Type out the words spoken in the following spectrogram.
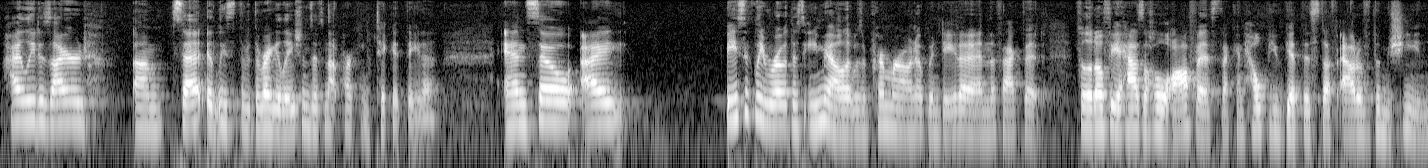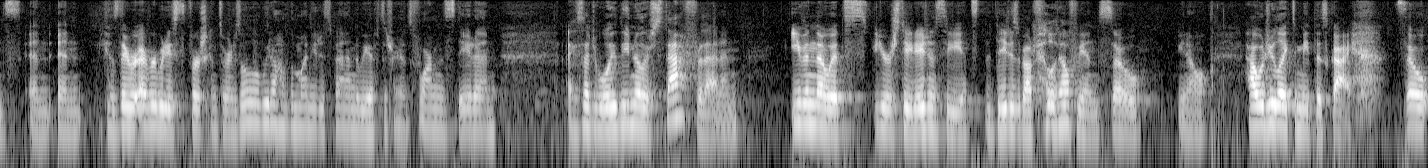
highly desired um, set, at least the, the, regulations, if not parking ticket data. And so I basically wrote this email. It was a primer on open data and the fact that Philadelphia has a whole office that can help you get this stuff out of the machines. And, and because they were everybody's first concern is, oh, we don't have the money to spend. We have to transform this data. And I said, well, you know, there's staff for that. And even though it's your state agency, it's the data's about Philadelphians. So, you know, how would you like to meet this guy? So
